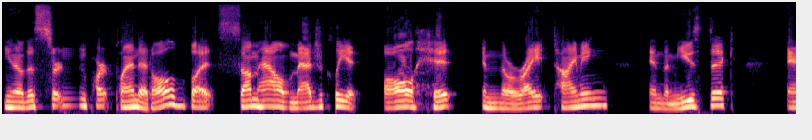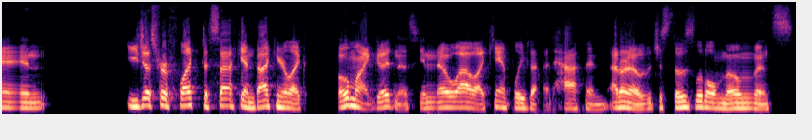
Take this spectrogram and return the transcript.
you know this certain part planned at all but somehow magically it all hit in the right timing and the music and you just reflect a second back and you're like, oh my goodness, you know, wow, I can't believe that happened. I don't know, just those little moments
